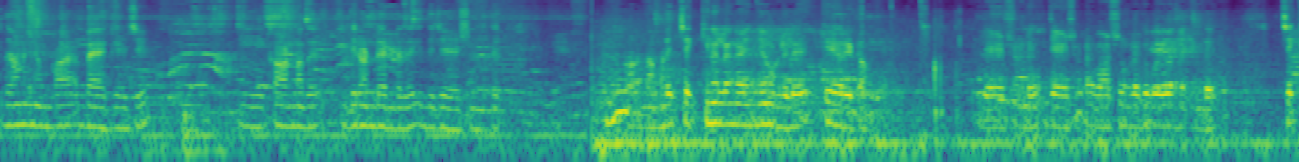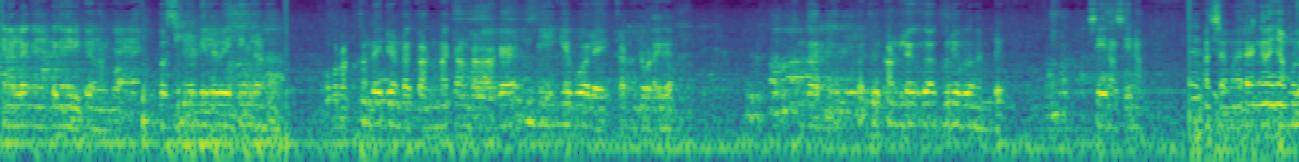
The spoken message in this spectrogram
ഇതാണ് നമ്മുടെ ബാഗേജ് ഈ കാണുന്നത് ഇത് രണ്ട് എന്റെത് ഇത് ജയേഷന്റെത് നമ്മൾ ചെക്കിനെല്ലാം കഴിഞ്ഞ ഉള്ളിൽ കയറിട്ടോ ജയേഷുണ്ട് ജയേഷുണ്ട് വാഷ്റൂമിലൊക്കെ പോയി വന്നിട്ടുണ്ട്. ചെക്കിനെല്ലാം കഴിഞ്ഞിട്ട് ഇങ്ങനെ ഇരിക്കുകയാണ് അപ്പോൾ ബസ്സിന് വേണ്ടിയുള്ള വെയിറ്റിംഗിലാണ് ഉറക്കം തെറ്റിയുണ്ട് കണ്ണൊക്കെ ഉണ്ടാകെ നീങ്ങിയ പോലെ കണ്ണിലൂടെ കാരണം കണ്ണിലൊക്കെ ഗുരുവുന്നുണ്ട് സീന സീന. അച്ഛന്മാരങ്ങനെ നമ്മൾ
